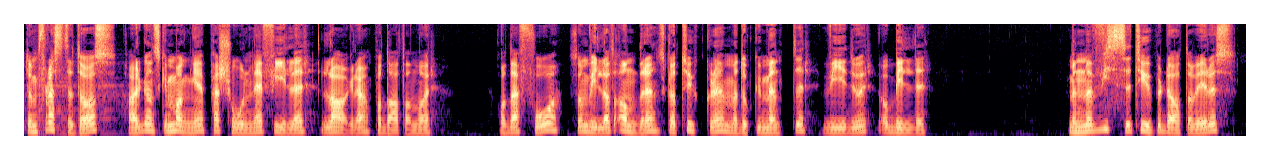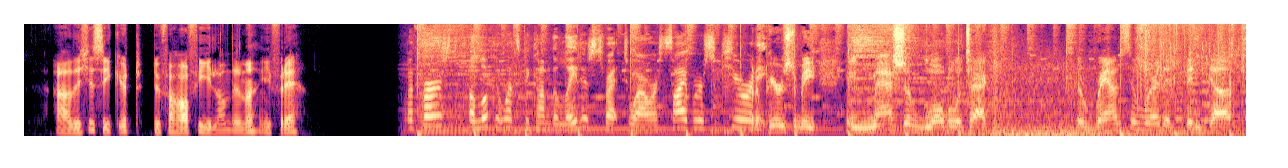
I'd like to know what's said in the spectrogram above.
De fleste av oss har ganske mange personlige filer lagra på dataen vår, og det er få som vil at andre skal tukle med dokumenter, videoer og bilder. Men med visse typer datavirus er det ikke sikkert du får ha filene dine i fred. But first, a look at what's become the latest threat to our cybersecurity. It appears to be a massive global attack. The ransomware that's been dubbed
